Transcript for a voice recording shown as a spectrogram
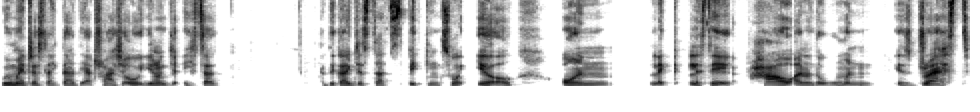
women just like that, they are trash. Oh, you know, he starts the guy just starts speaking so ill on like let's say how another woman is dressed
